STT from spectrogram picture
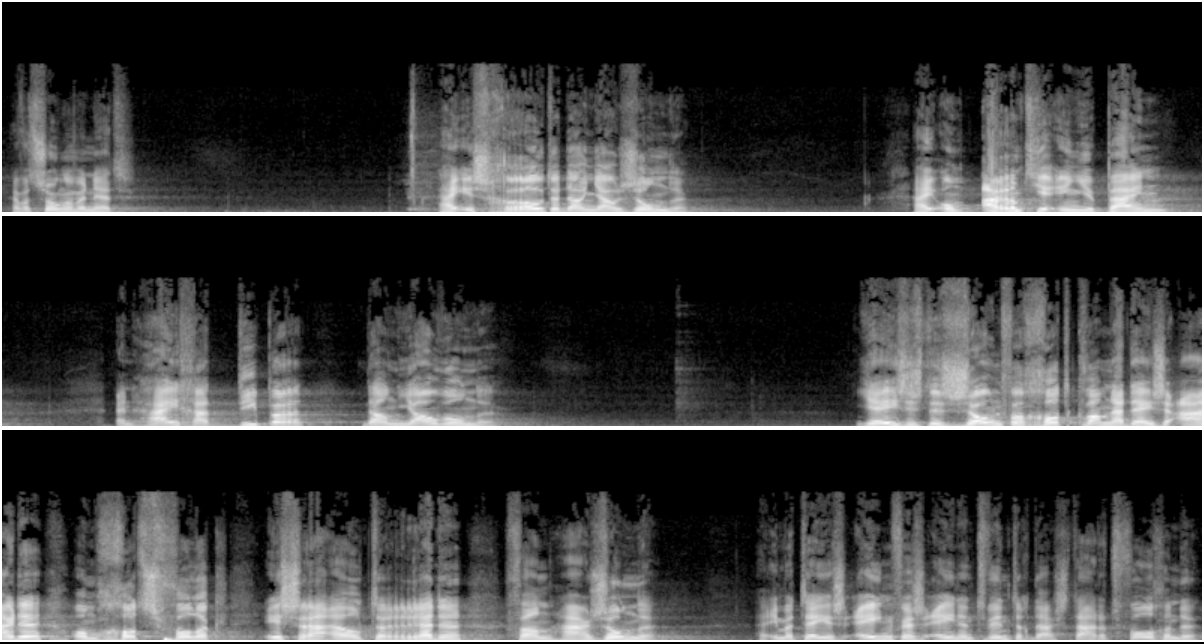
En wat zongen we net? Hij is groter dan jouw zonde. Hij omarmt je in je pijn en hij gaat dieper dan jouw wonden. Jezus, de Zoon van God, kwam naar deze aarde om Gods volk Israël te redden van haar zonde. In Matthäus 1, vers 21, daar staat het volgende.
